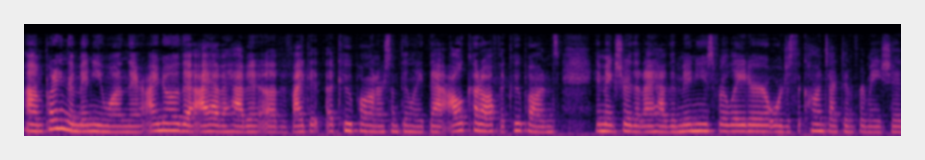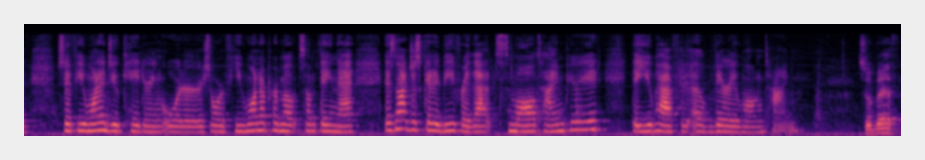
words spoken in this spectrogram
um, putting the menu on there, I know that I have a habit of if I get a coupon or something like that, I'll cut off the coupons and make sure that I have the menus for later or just the contact information. So if you want to do catering orders or if you want to promote something that is not just going to be for that small time period, that you have for a very long time. So, Beth,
